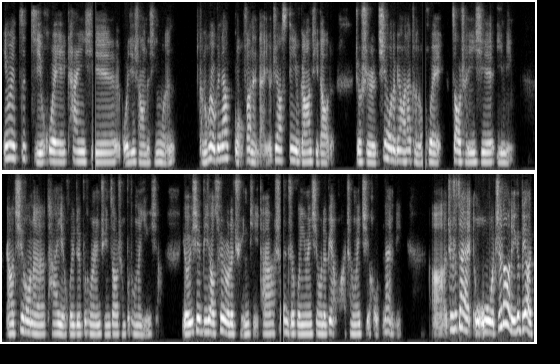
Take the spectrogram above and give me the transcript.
因为自己会看一些国际上的新闻，可能会有更加广泛的担忧，就像 Steve 刚刚提到的。就是气候的变化，它可能会造成一些移民，然后气候呢，它也会对不同人群造成不同的影响。有一些比较脆弱的群体，它甚至会因为气候的变化成为气候难民。啊，就是在我我知道的一个比较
